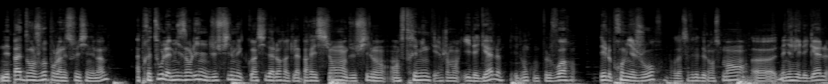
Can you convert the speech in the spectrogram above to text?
n'est pas dangereux pour l'industrie du cinéma? Après tout, la mise en ligne du film coïncide alors avec l'apparition du film en- streaming téléchargement illégal, et donc on peut le voir dès le premier jour, lors de sa vedette de lancement, de manière illégale,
